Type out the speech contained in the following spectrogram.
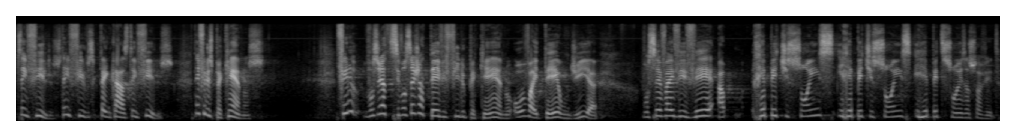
Tem filhos? Tem filhos? Você que está em casa tem filhos? Tem filhos pequenos? Filho, você já, se você já teve filho pequeno, ou vai ter um dia, você vai viver repetições e repetições e repetições na sua vida.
